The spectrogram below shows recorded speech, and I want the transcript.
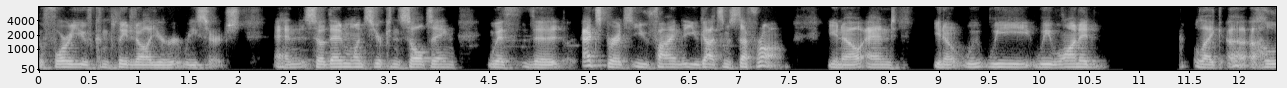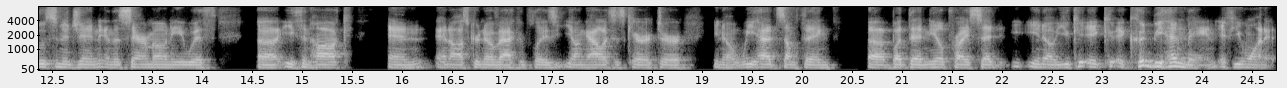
before you've completed all your research. And so then once you're consulting with the experts, you find that you got some stuff wrong, you know, and you know, we we, we wanted like a, a hallucinogen in the ceremony with uh, Ethan Hawke and and Oscar Novak who plays young Alex's character. You know, we had something uh, but then Neil Price said, you know, you could it, it could be henbane if you want it.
